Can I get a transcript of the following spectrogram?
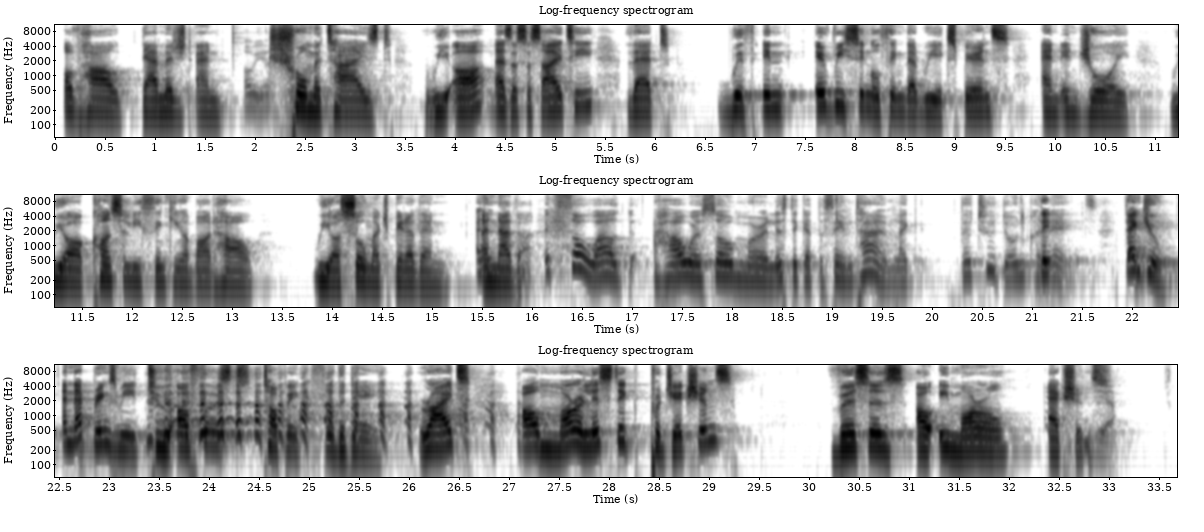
of how damaged and Oh, yeah. traumatized we are as a society that within every single thing that we experience and enjoy we are constantly thinking about how we are so much better than And another it's so wild how we're so moralistic at the same time. Like the two don't connect. Thank you. And that brings me to our first topic for the day, right? Our moralistic projections versus our immoral actions, yeah,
